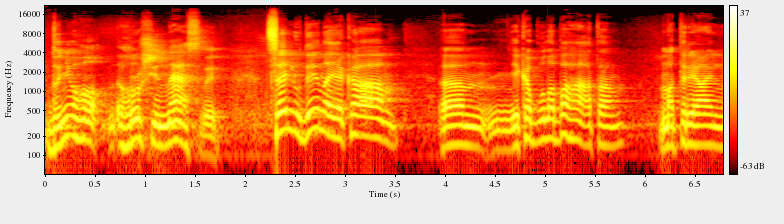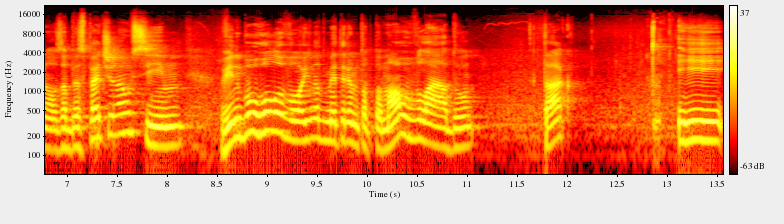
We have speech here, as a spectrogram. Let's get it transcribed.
До нього гроші несли. Це людина, яка, ем, яка була багата, матеріально забезпечена всім. Він був головою над Дмитрієм, тобто мав владу. Так? І,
